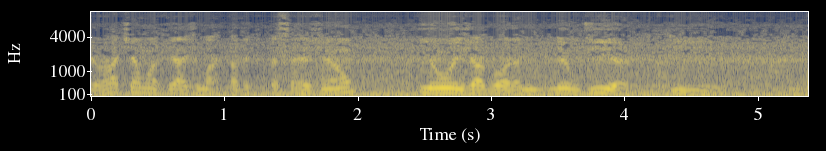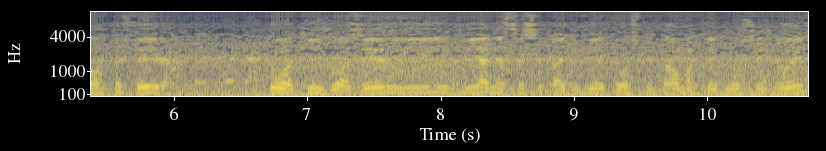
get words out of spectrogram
Eu já tinha uma viagem marcada aqui para essa região e hoje, agora, meu dia de quarta-feira, estou aqui em Juazeiro e vi a necessidade de vir aqui ao hospital, marquei com vocês dois.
